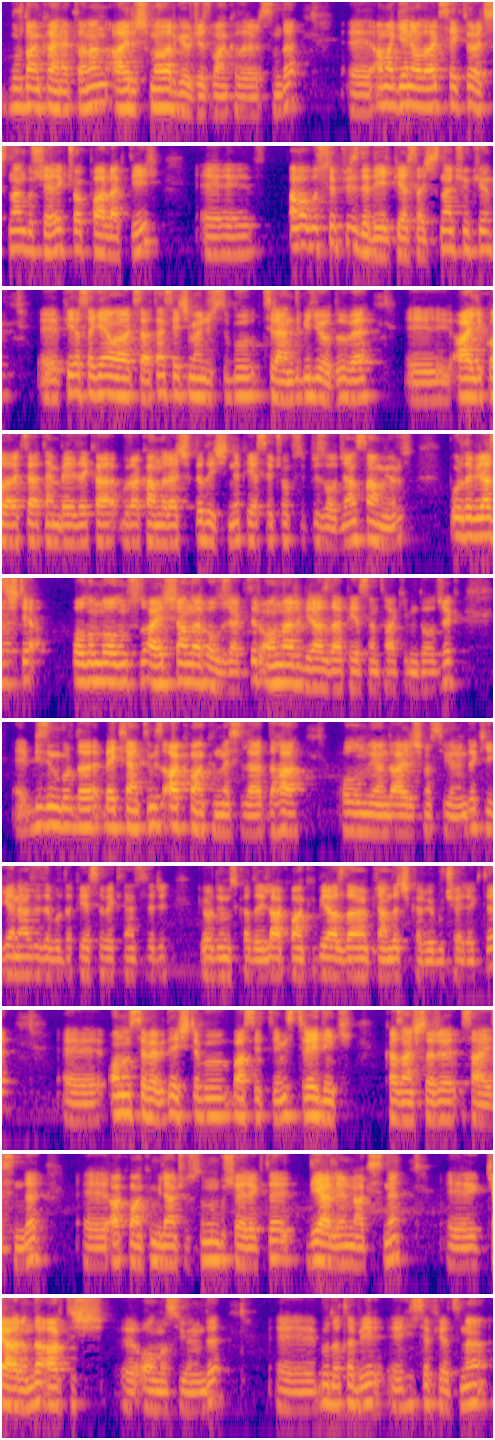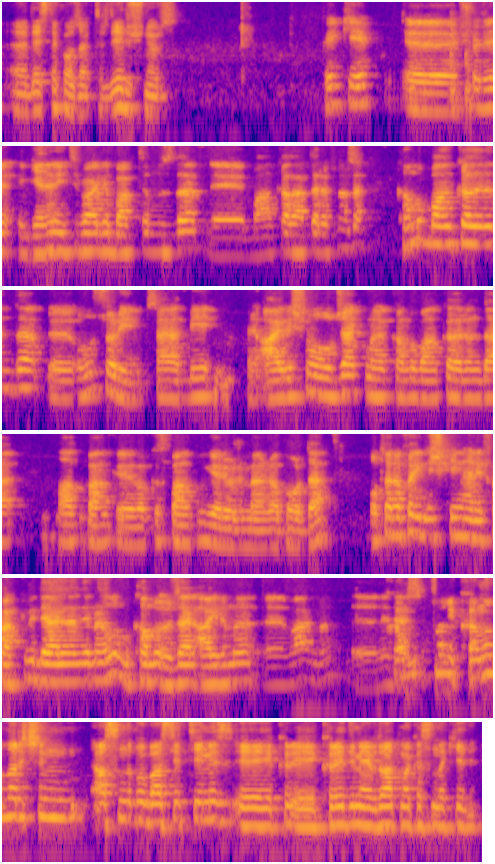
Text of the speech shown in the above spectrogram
buradan kaynaklanan ayrışmalar göreceğiz bankalar arasında. E, ama genel olarak sektör açısından bu çeyrek çok parlak değil. E, ama bu sürpriz de değil piyasa açısından çünkü e, piyasa genel olarak zaten seçim öncesi bu trendi biliyordu ve e, aylık olarak zaten BDK bu rakamları açıkladığı için de piyasaya çok sürpriz olacağını sanmıyoruz. Burada biraz işte olumlu olumsuz ayrışanlar olacaktır. Onlar biraz daha piyasanın takibinde olacak. E, bizim burada beklentimiz Akbank'ın mesela daha olumlu yönde ayrışması yönünde ki genelde de burada piyasa beklentileri gördüğümüz kadarıyla Akbank'ı biraz daha ön planda çıkarıyor bu çeyrekte. E, onun sebebi de işte bu bahsettiğimiz trading kazançları sayesinde e, Akbank'ın bilançosunun bu çeyrekte diğerlerinin aksine e, karında artış e, olması yönünde. E, bu da tabii e, hisse fiyatına e, destek olacaktır diye düşünüyoruz. Peki e, şöyle genel itibariyle baktığımızda e, bankalar tarafından mesela kamu bankalarında e, onu sorayım Serhat bir hani ayrışma olacak mı kamu bankalarında Halkbank, e, Vakıfbank'ı görüyorum ben raporda. O tarafa ilişkin hani farklı bir değerlendirme olur mu? Kamu özel ayrımı e, var mı? E, ne Kamu, dersin? tabii kamular için aslında bu bahsettiğimiz e, e, kredi mevduat makasındaki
